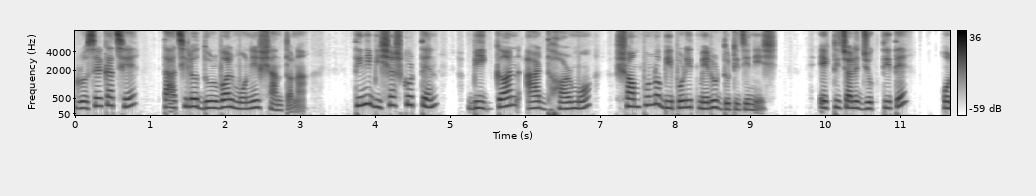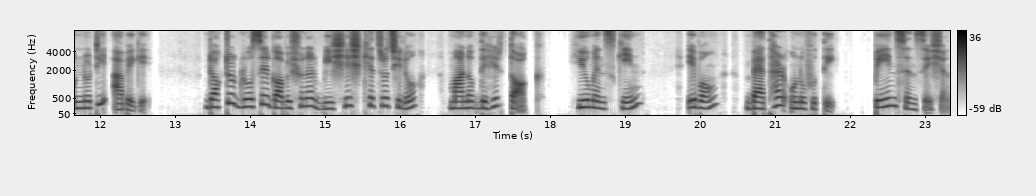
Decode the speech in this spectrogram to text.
গ্রোসের কাছে তা ছিল দুর্বল মনের সান্ত্বনা। তিনি বিশ্বাস করতেন, বিজ্ঞান আর ধর্ম সম্পূর্ণ বিপরীত মেরুর দুটি জিনিস। একটি চলে যুক্তিতে, অন্যটি আবেগে। ড গ্রোসের গবেষণার বিশেষ ক্ষেত্র ছিল মানবদেহের ত্বক, হিউম্যান স্কিন এবং ব্যথার অনুভূতি, পেইন সেন্সেশন।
